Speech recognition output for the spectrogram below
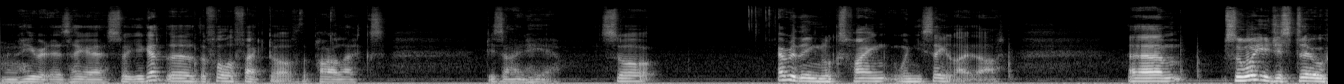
and here it is here. So you get the the full effect of the parallax design here. So everything looks fine when you see it like that. Um, so what you just do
